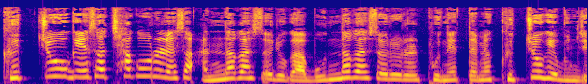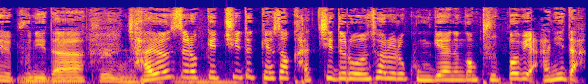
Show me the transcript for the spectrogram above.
그쪽에서 착오를 해서 안 나갈 서류가 못 나갈 서류를 보냈다면 그쪽의 문제일 뿐이다. 프레임을 자연스럽게 취득해서 같이 들어온 서류를 공개하는 건 불법이 아니다.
